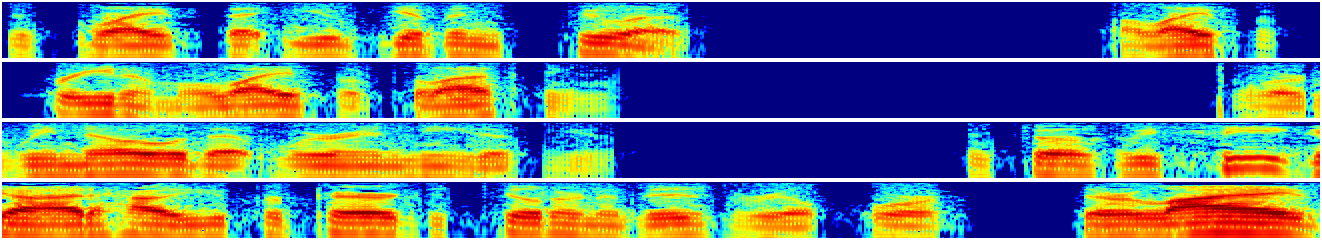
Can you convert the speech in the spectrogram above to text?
this life that you've given to us, a life of freedom, a life of blessing, Lord, we know that we're in need of you. And so as we see, God, how you prepared the children of Israel for their lives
